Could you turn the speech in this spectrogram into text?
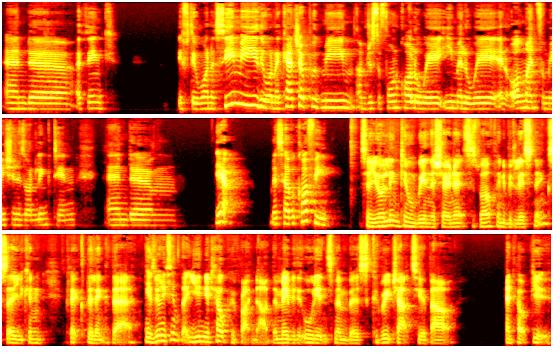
And uh, I think if they want to see me, they want to catch up with me, I'm just a phone call away, email away, and all my information is on LinkedIn. And um, yeah, let's have a coffee. So your LinkedIn will be in the show notes as well for anybody listening. So you can click the link there. Is there anything that you need help with right now that maybe the audience members could reach out to you about and help you?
